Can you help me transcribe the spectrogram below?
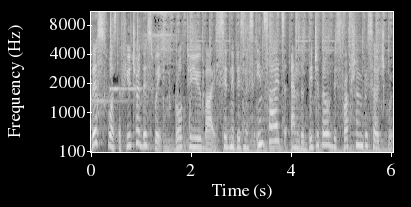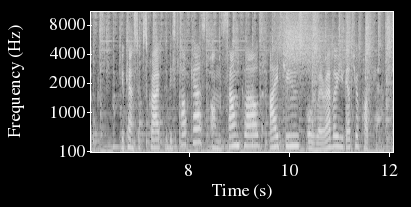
This was The Future This Week, brought to you by Sydney Business Insights and the Digital Disruption Research Group. You can subscribe to this podcast on SoundCloud, iTunes, or wherever you get your podcasts.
